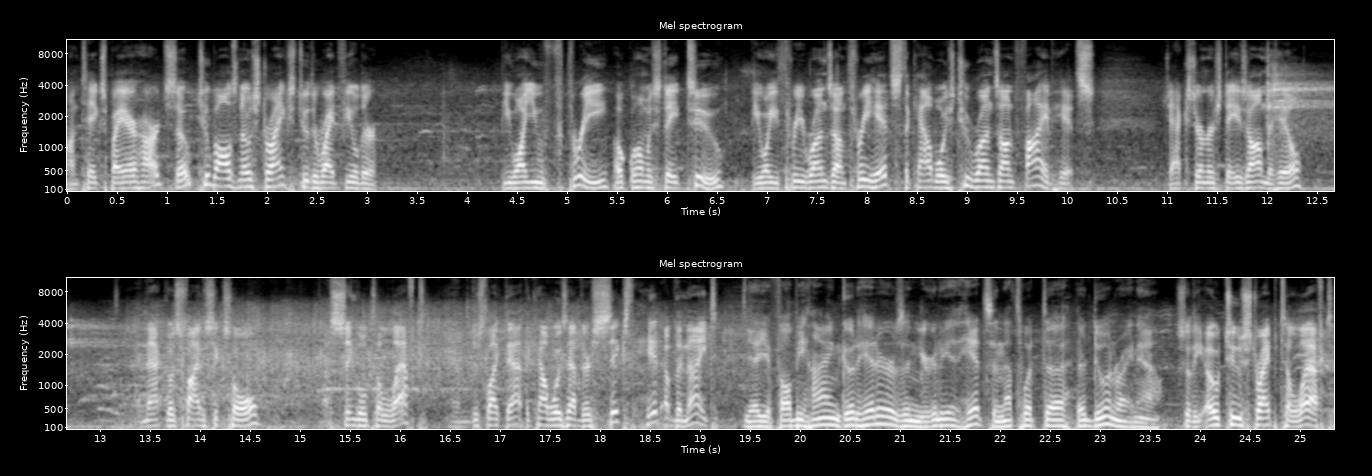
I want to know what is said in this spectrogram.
on takes by Ehrhard. So two balls, no strikes to the right fielder. BYU three, Oklahoma State two. BYU three runs on three hits. The Cowboys two runs on five hits. Jack Sterner stays on the hill. And that goes 5 6 hole. A single to left. And just like that, the Cowboys have their sixth hit of the night. Yeah, you fall behind good hitters and you're going to get hits, and that's what uh, they're doing right now. So the 0 2 stripe to left.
